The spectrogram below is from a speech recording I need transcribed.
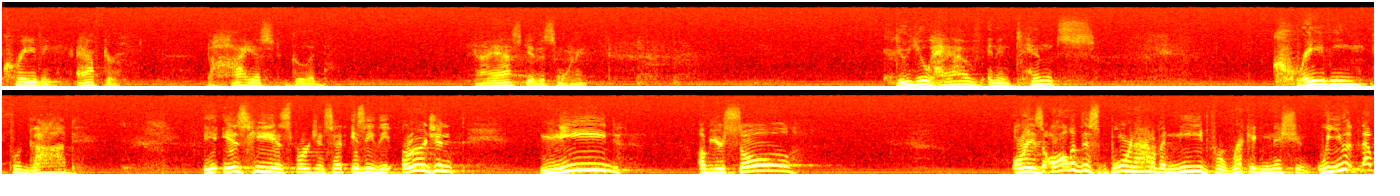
craving after the highest good. And I ask you this morning, do you have an intense craving for God? Is he, as Spurgeon said, is he the urgent need of your soul? Or is all of this born out of a need for recognition? That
